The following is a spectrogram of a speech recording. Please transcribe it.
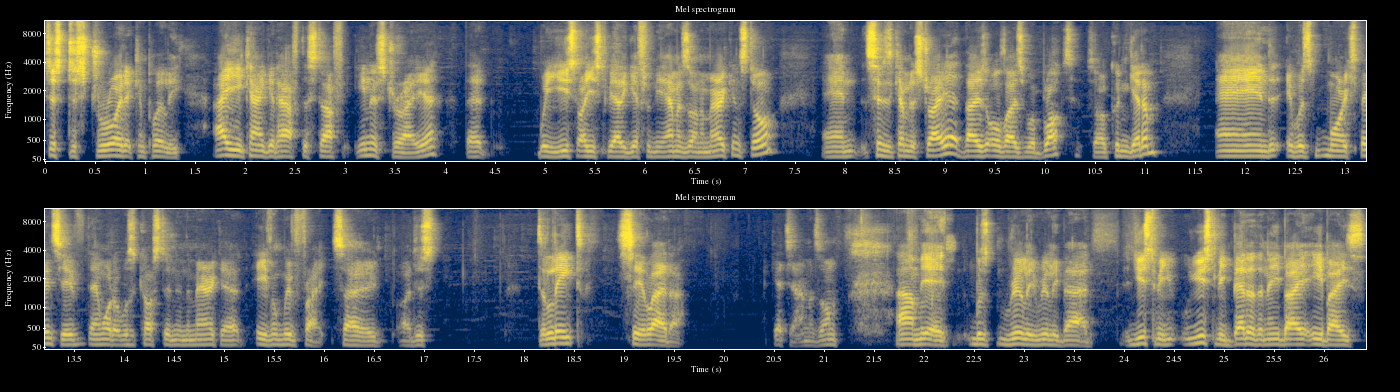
just destroyed it completely. A, you can't get half the stuff in Australia that we used. I used to be able to get from the Amazon American store, and as soon as it came to Australia, those all those were blocked, so I couldn't get them, and it was more expensive than what it was costing in America, even with freight. So I just delete. See you later. Get you Amazon. Um, yeah, it was really really bad. It used to be used to be better than eBay. eBay's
